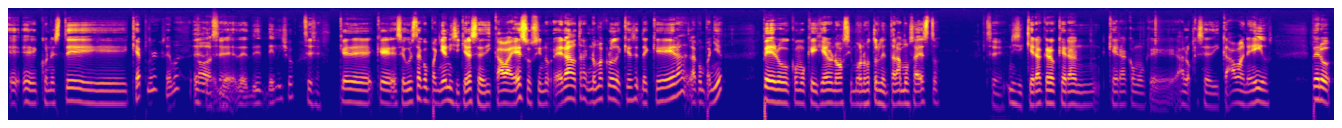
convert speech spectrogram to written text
eh, eh, con este Kepler, ¿se llama? El- Oh, el sí. de, de- de Daily Show. Sí, sí. que, que según esta compañía ni siquiera se dedicaba a eso, sino era otra, no me acuerdo de qué, de qué era la compañía, pero como que dijeron, no, Simón, nosotros le entramos a esto. Sí. Ni siquiera creo que eran, que era como que a lo que se dedicaban ellos. Pero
